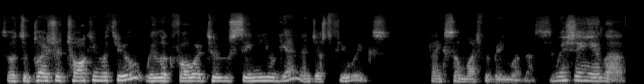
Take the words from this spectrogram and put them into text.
So it's a pleasure talking with you. We look forward to seeing you again in just a few weeks. Thanks so much for being with us. Wishing you love.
